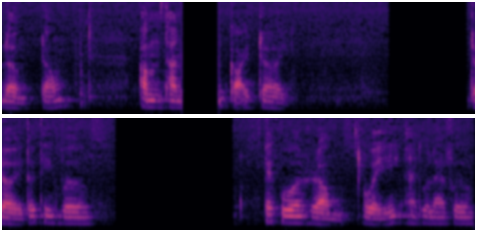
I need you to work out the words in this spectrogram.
đờn trống, âm thanh cõi trời. Trời tới thiên vương, các vua rồng, quỷ, Atula vương,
